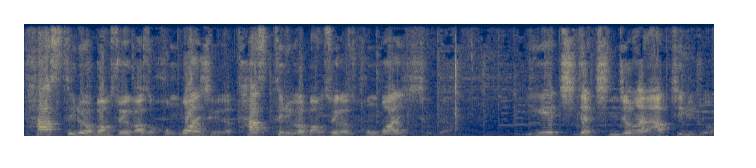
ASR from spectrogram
타 스트리머 방송에 가서 홍보하는 시청자, 타 스트리머 방송에 가서 홍보하는 시청자. 이게 진짜 진정한 악질이죠.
